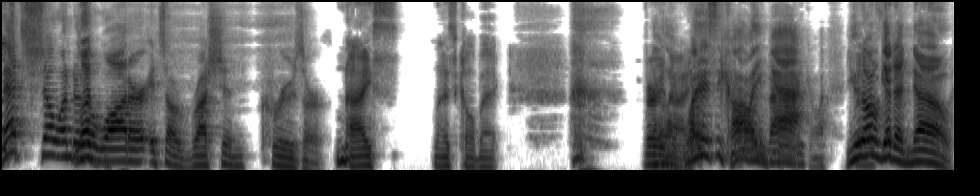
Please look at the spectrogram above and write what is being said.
that's so under let- the water. It's a Russian cruiser. nice. Nice callback. Very like, nice. What is he calling back? Like, You don't get a no.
